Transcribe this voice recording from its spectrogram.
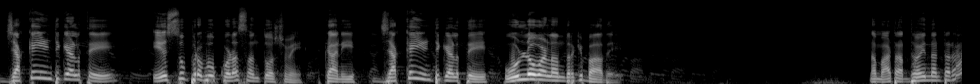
జక్క ఇంటికి వెళితే యేసు ప్రభు కూడా సంతోషమే. కానీ జక్క ఇంటికి వెళితే ఊళ్ళో వాళ్ళందరికీ బాధే. నా మాట అర్థమైందంటారా?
